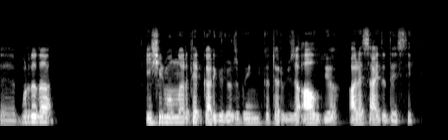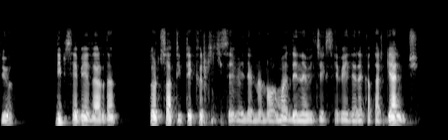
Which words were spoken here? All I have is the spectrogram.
Ee, burada da yeşil mumları tekrar görüyoruz. Bu indikatör bize al diyor. RSI de destekliyor. Dip seviyelerden 4 saatlikte 42 seviyelerine normal denebilecek seviyelere kadar gelmiş.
